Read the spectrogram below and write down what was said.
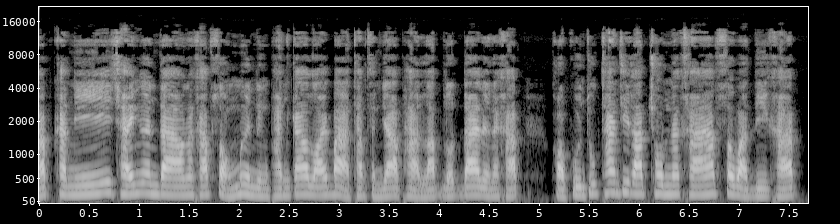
ครับคันนี้ใช้เงินดาวน์นะครับ21,900 บาททำสัญญาผ่านรับรถได้เลยนะครับ ขอบคุณทุกท่านที่รับชมนะครับ สวัสดีครับ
